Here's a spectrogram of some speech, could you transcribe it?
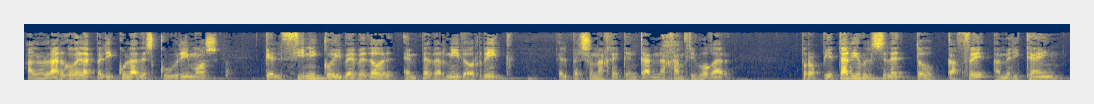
A lo largo de la película descubrimos que el cínico y bebedor empedernido Rick el personaje que encarna Humphrey Bogart, propietario del selecto Café Americain,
